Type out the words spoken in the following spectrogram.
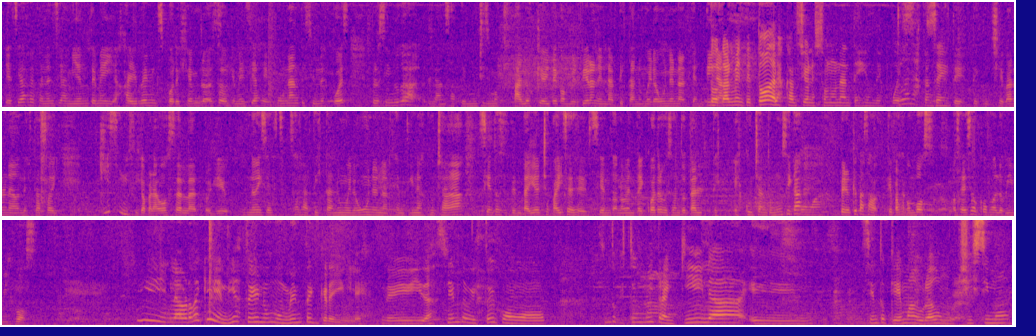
Y hacías referencia a Miénteme y a High Remix, por ejemplo, esto que me decías de un antes y un después, pero sin duda lanzaste muchísimos palos que hoy te convirtieron en la artista número uno en Argentina. Totalmente, todas las canciones son un antes y un después. Todas las canciones Sí. te, te llevaron a donde estás hoy. ¿Qué significa para vos ser la, porque no dices, sos la artista número uno en Argentina escuchada, 178 países de 194 que son total, te escuchan tu música, pero ¿qué pasa, ¿qué pasa con vos? O sea, ¿eso cómo lo vivís vos? Sí, la verdad que hoy en día estoy en un momento increíble de mi vida. Siento que estoy como. Siento que estoy muy tranquila. eh, siento que he madurado muchísimo.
